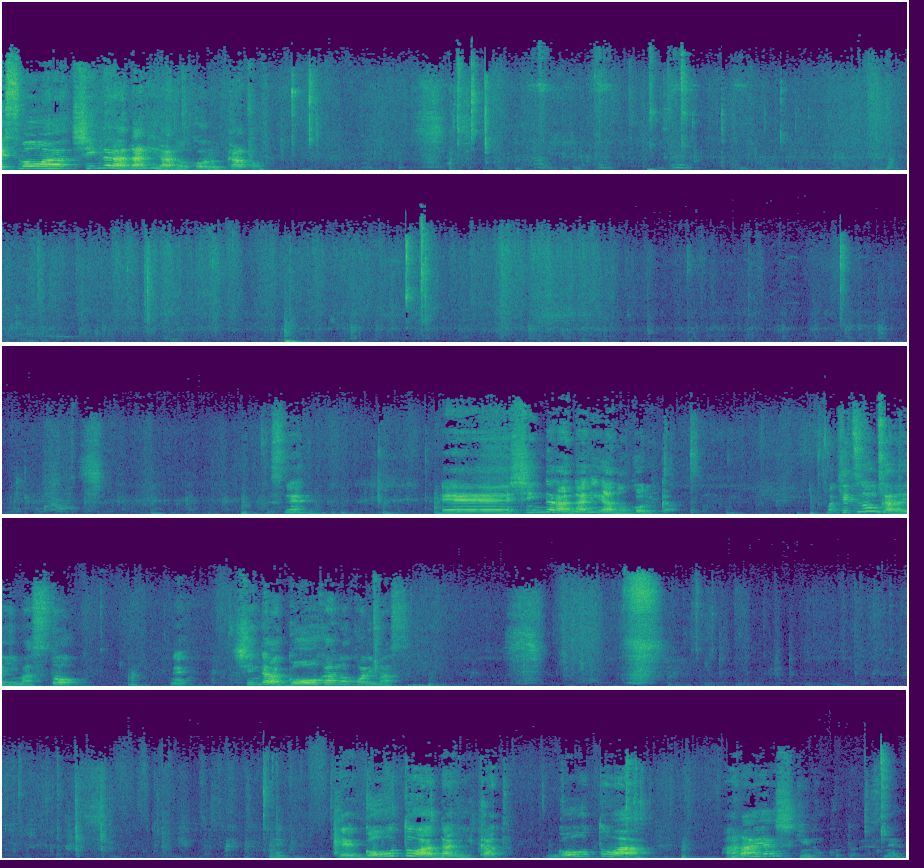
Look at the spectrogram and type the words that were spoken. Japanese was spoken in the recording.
質問は死んだら何が残るかと。ですね、えー、死んだら何が残るか、まあ、結論から言いますと、ね、死んだら業が残ります。ね、で業とは何かと業とは荒屋敷のことですね。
